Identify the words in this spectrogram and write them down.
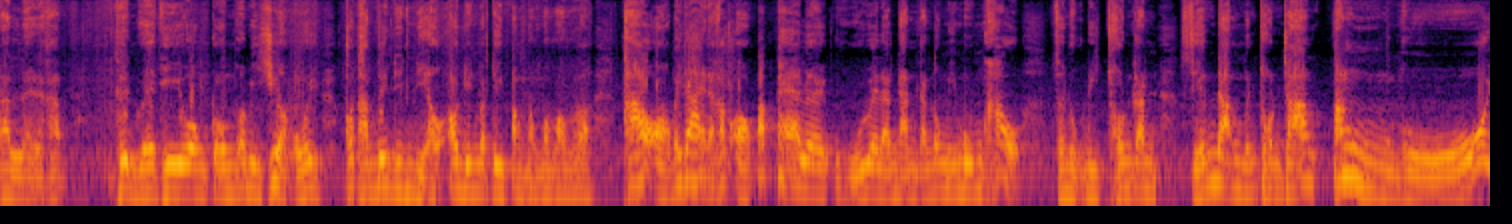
นั่นเลยนะครับ ขึ้นเวทีวงกลมก็มีเชือกโอ้ยเขาทำด้วยดินเหนียวเอาดินมาตีปังปังปังปังปังเท้าออกไม่ได้นะครับ ออกปั๊บแพ้เลยโอ้โหเวลาดันกันต้องมีมุมเข้า สนุกดีชนกันเสียงดังเหมือนชนช้าง ปังโอ้ย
